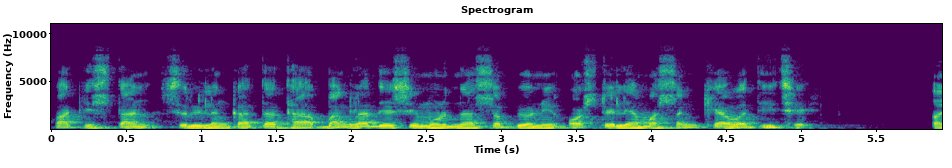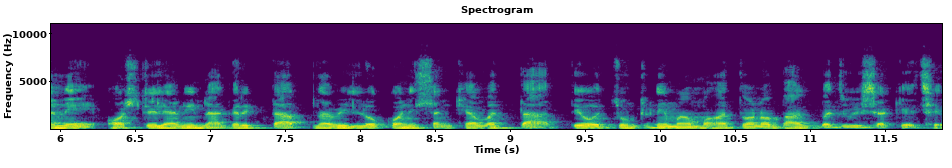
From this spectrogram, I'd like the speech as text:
પાકિસ્તાન, શ્રીલંકા તથા બાંગ્લાદેશી મૂળના સભ્યોની ઓસ્ટ્રેલિયામાં સંખ્યા વધી છે અને ઓસ્ટ્રેલિયાની નાગરિકતા અપનાવી લોકોની સંખ્યા વધતા તેઓ ચૂંટણીમાં મહત્વનો ભાગ ભજવી શકે છે.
